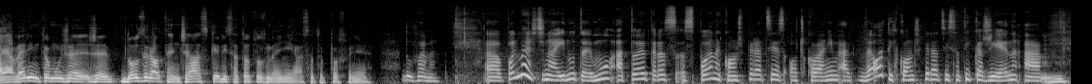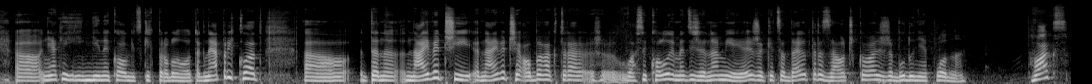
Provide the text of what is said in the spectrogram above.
A ja verím tomu, že, že dozrel ten čas, kedy sa toto zmení a sa to posunie. Dúfame. Poďme ešte na inú tému a to je teraz spojené konšpirácie s očkovaním. A veľa tých konšpirácií sa týka žien a mm-hmm. nejakých gynekologických problémov. Tak napríklad ten najväčší, najväčšia obava, ktorá vlastne koluje medzi ženami je, že keď sa dajú teraz zaočkovať, že budú neplodné. Hoax?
